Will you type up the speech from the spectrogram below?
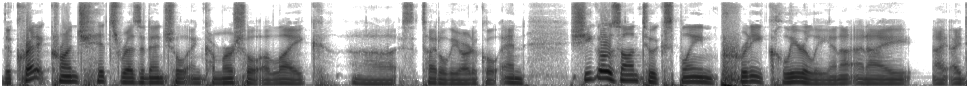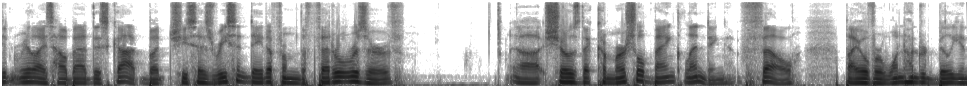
the credit crunch hits residential and commercial alike uh, is the title of the article. And she goes on to explain pretty clearly, and I, and I, I, I didn't realize how bad this got, but she says recent data from the Federal Reserve uh, shows that commercial bank lending fell by over $100 billion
